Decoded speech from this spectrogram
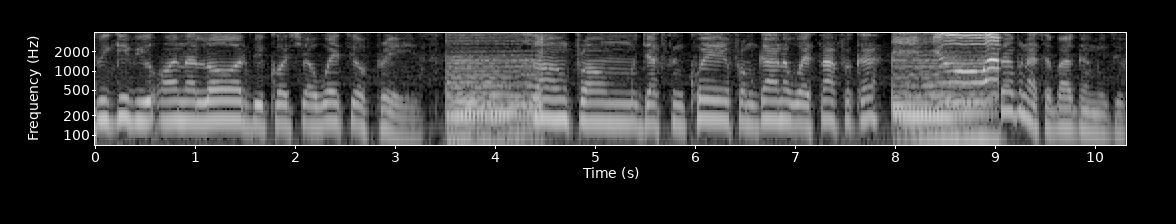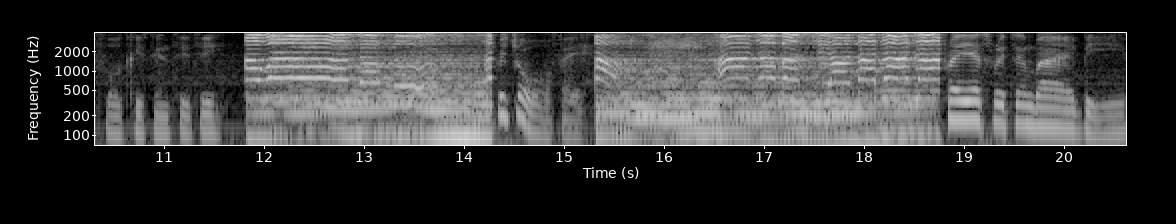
we give you honor, Lord, because you are worthy of praise. Song from Jackson Quay from Ghana, West Africa. Serving as a background music for Christian wonderful. Spiritual warfare. Prayers written by Beef.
